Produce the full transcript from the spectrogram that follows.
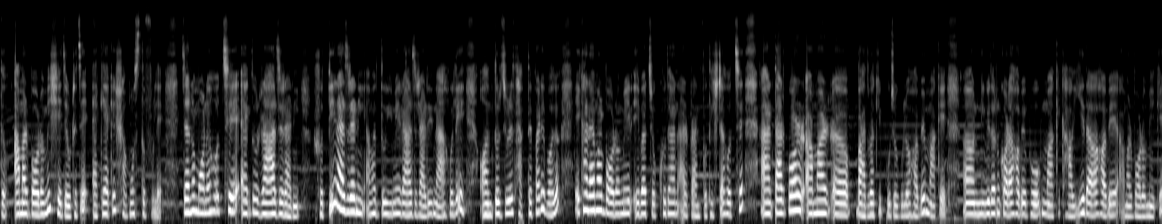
এই তো আমার বড় মেয়ে সেজে উঠেছে একে একে সমস্ত ফুলে। যেন মনে হচ্ছে একদম রাজরানী। সত্যি রাজরানী? আমার দুই মেয়ে রাজরানী না হলে অন্তর জুড়ে থাকতে পারে বলো? এখানে আমার বড় মেয়ের এবার চক্ষুদান আর প্রাণ প্রতিষ্ঠা হচ্ছে। আর তারপর আমার বাদবাকি পুজোগুলো হবে। মাকে নিবেদন করা হবে ভোগ, মাকে খাইয়ে দেওয়া হবে আমার বড় মেয়েকে।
